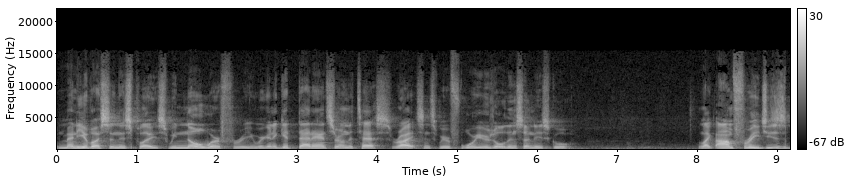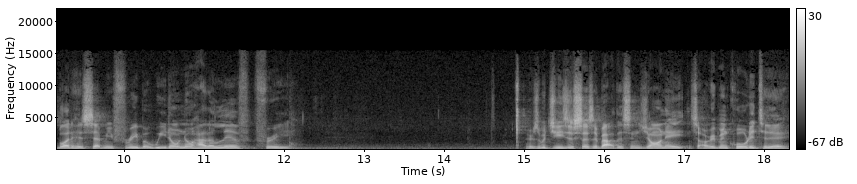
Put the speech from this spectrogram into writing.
And many of us in this place, we know we're free. We're going to get that answer on the test, right, since we were four years old in Sunday school. Like, I'm free. Jesus' blood has set me free, but we don't know how to live free. Here's what Jesus says about this in John 8. It's already been quoted today.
